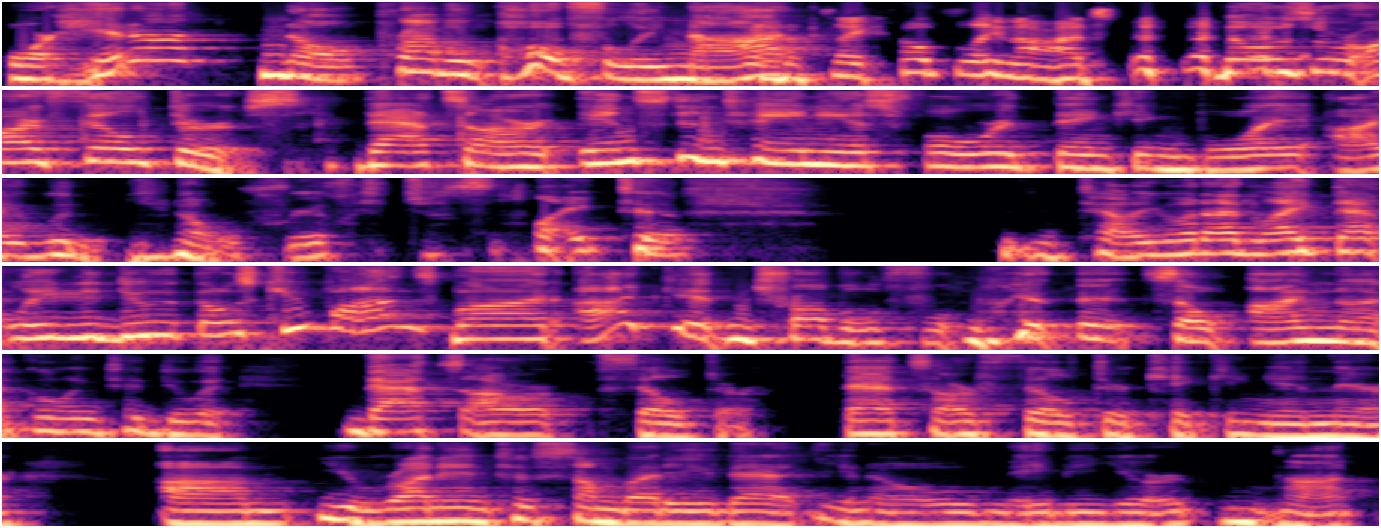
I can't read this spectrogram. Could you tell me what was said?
Or hit her? No, probably, hopefully not. It's like, hopefully not. Those are our filters. That's our instantaneous forward thinking. Boy, I would, you know, really just like to tell you what I'd like that lady to do with those coupons, but I'd get in trouble for, with it. So I'm not going to do it. That's our filter. That's our filter kicking in there. Um, you run into somebody that, you know, maybe you're not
